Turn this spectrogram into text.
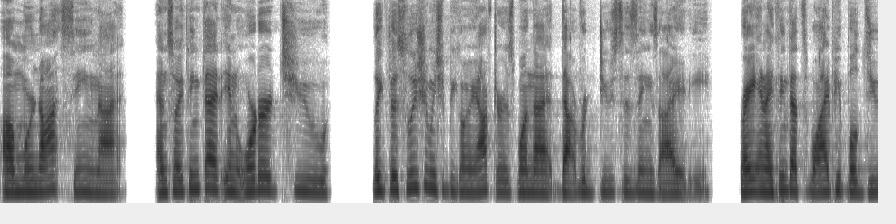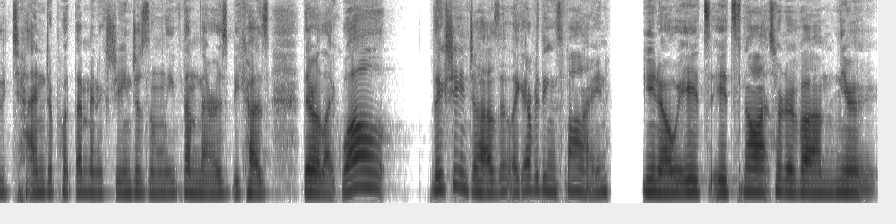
um, we're not seeing that. And so I think that in order to, like, the solution we should be going after is one that that reduces anxiety, right? And I think that's why people do tend to put them in exchanges and leave them there is because they're like, well, the exchange has it, like everything's fine. You know, it's it's not sort of um, near,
